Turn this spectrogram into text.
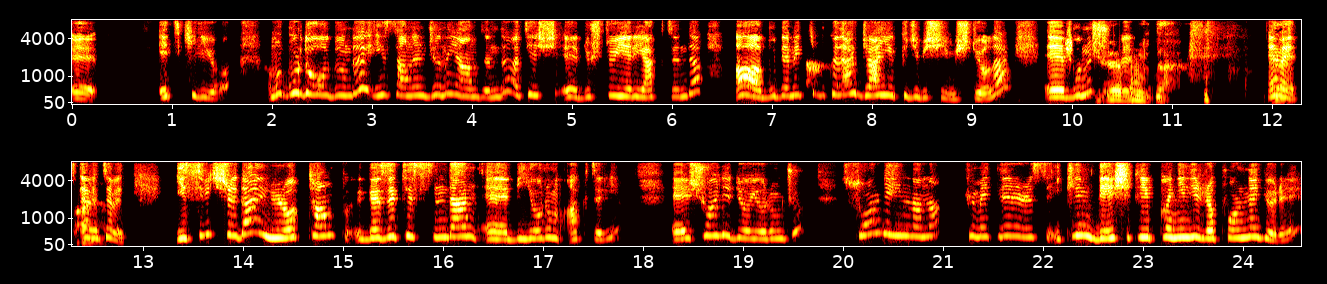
E, etkiliyor. Ama burada olduğunda insanların canı yandığında ateş e, düştüğü yeri yaktığında aa bu demek ki bu kadar can yakıcı bir şeymiş diyorlar. E, bunu şu, e, burada. Evet, evet, evet. İsviçre'den Lotamp gazetesinden e, bir yorum aktarayım. E, şöyle diyor yorumcu, son yayınlanan hükümetler arası iklim değişikliği paneli raporuna göre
